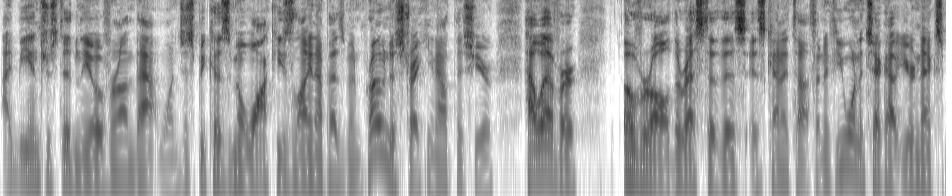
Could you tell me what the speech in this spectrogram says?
I'd be interested in the over on that one just because Milwaukee's lineup has been prone to striking out this year. However, overall, the rest of this is kind of tough. And if you want to check out your next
